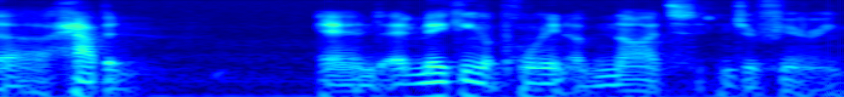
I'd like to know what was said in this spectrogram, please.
uh, happen and and making a point of not interfering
